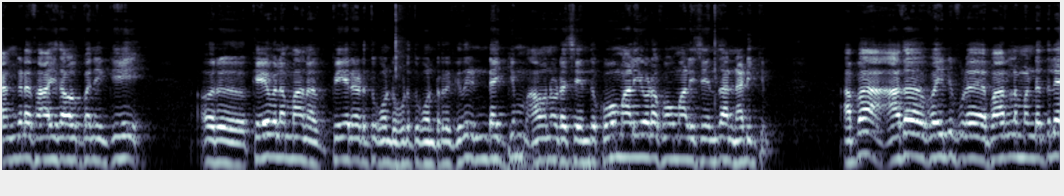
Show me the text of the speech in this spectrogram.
தங்கட தாய் தகப்பனுக்கு ஒரு கேவலமான பேர் எடுத்து கொண்டு கொடுத்து கொண்டிருக்குது. இன்றைக்கும் அவனோட சேர்ந்து கோமாளியோட கோமாளி சேர்ந்து தான் நடிக்கும். அப்போ அதை போயிட்டு பார்லமெண்டத்தில்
